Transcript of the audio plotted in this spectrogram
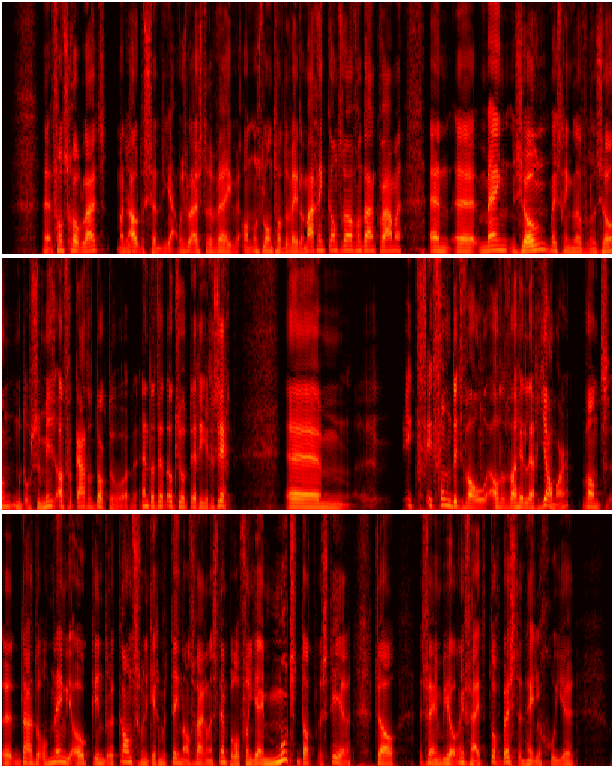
eh, van school uit. Maar de Ja. ouders zeiden, ja, moest luisteren, wij, aan ons land hadden we helemaal geen kans waar we vandaan kwamen. En mijn zoon, meestal ging het over een zoon, moet op zijn minst advocaat of dokter worden. En dat werd ook zo tegen je gezegd. Ehm, ik, ik vond dit wel altijd wel heel erg jammer. Want eh, daardoor ontneem je ook kinderen kansen. Want die kregen meteen als het ware een stempel op van jij moet dat presteren. Terwijl het VMBO in feite toch best een hele goede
